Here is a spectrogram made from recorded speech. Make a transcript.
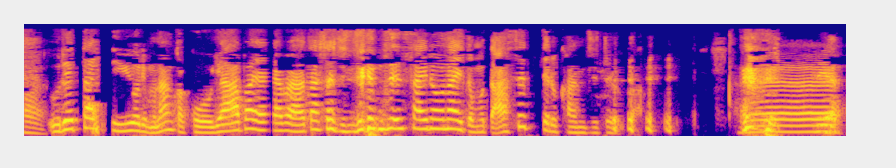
ーはい。売れたいっていうよりもなんかこう、やばいやばい、私たち全然才能ないと思って焦ってる感じというか、へ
